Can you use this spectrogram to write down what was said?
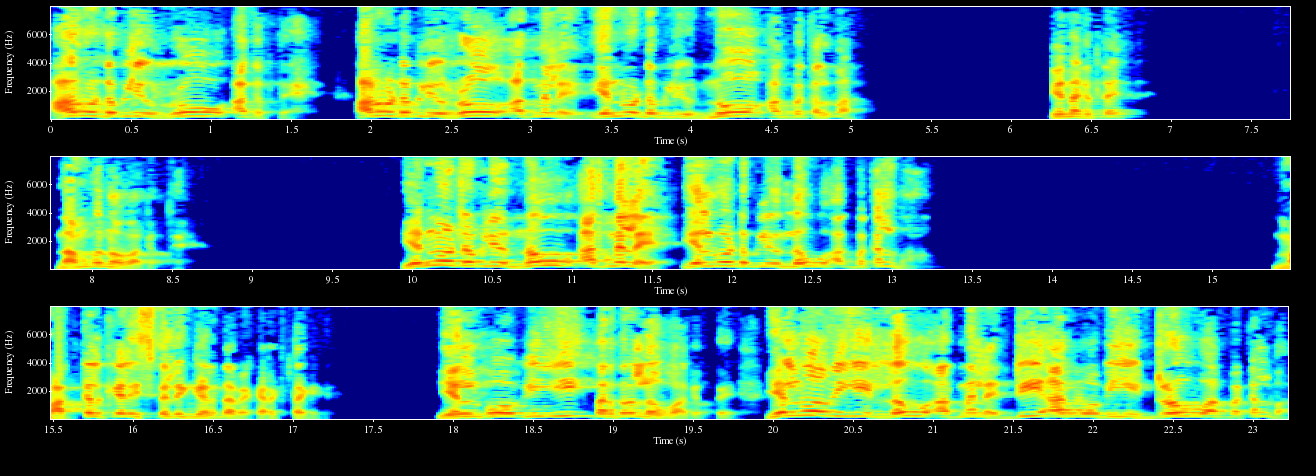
ಆರ್ ಒ ಡಬ್ಲ್ಯೂ ರೋ ಆಗುತ್ತೆ. ಆರ್ ಒ ಡಬ್ಲ್ಯೂ ರೋ ಆದ್ಮೇಲೆ ಎನ್ ಒ ಡಬ್ಲ್ಯೂ ನೋ ಆಗ್ಬೇಕಲ್ವಾ? ಏನಾಗುತ್ತೆ? ನಮಗೂ ನೋವಾಗುತ್ತೆ. ಎನ್ ಒ ಡಬ್ಲ್ಯೂ ನೋವು ಆದ್ಮೇಲೆ ಎಲ್ ಒ ಡಬ್ಲ್ಯೂ ಲವ್ ಆಗ್ಬೇಕಲ್ವಾ? ಮಕ್ಕಳು ಕೇಳಿ ಸ್ಪೆಲ್ಲಿಂಗ್ ಹೇಳ್ತವೆ ಕರೆಕ್ಟ್ ಆಗಿ. ಎಲ್ ಒ ವಿಇ ಬರೆದ್ರೆ ಲವ್ ಆಗುತ್ತೆ. L O V E love ಆದ್ಮೇಲೆ D R O V E ಡ್ರೌ ಆಗ್ಬೇಕಲ್ವಾ?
